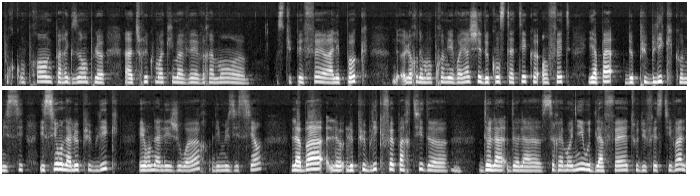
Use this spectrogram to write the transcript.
Pour, comprendre, par exemple, un truc, moi, qui m'avait vraiment stupéfait à l'époque, lors de mon premier voyage, c'est de constater qu'en fait, il n'y a pas de public comme ici. Ici, on a le public et on a les joueurs, les musiciens. Là-bas, le, public fait partie de... De la, de la cérémonie ou de la fête ou du festival.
